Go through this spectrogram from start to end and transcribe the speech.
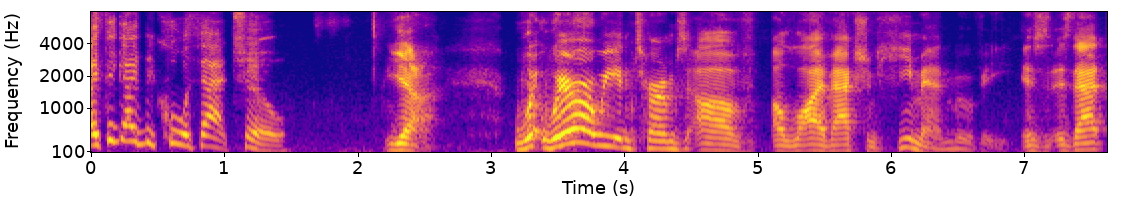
I think I'd be cool with that too. Yeah. Wh- where are we in terms of a live action He-Man movie? Is is that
